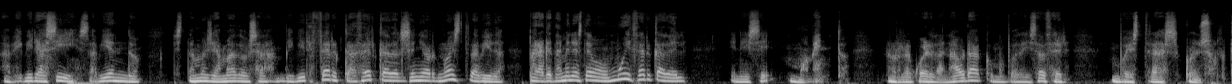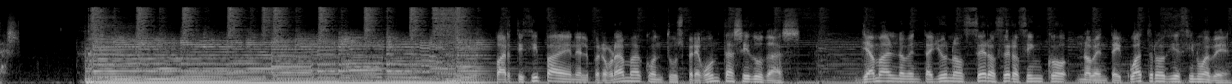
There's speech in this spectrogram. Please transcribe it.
a vivir así, sabiendo estamos llamados a vivir cerca, cerca del Señor nuestra vida, para que también estemos muy cerca de Él en ese momento. Nos recuerdan ahora cómo podéis hacer vuestras consultas. Participa en el programa con tus preguntas y dudas. Llama al 91005 9419.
